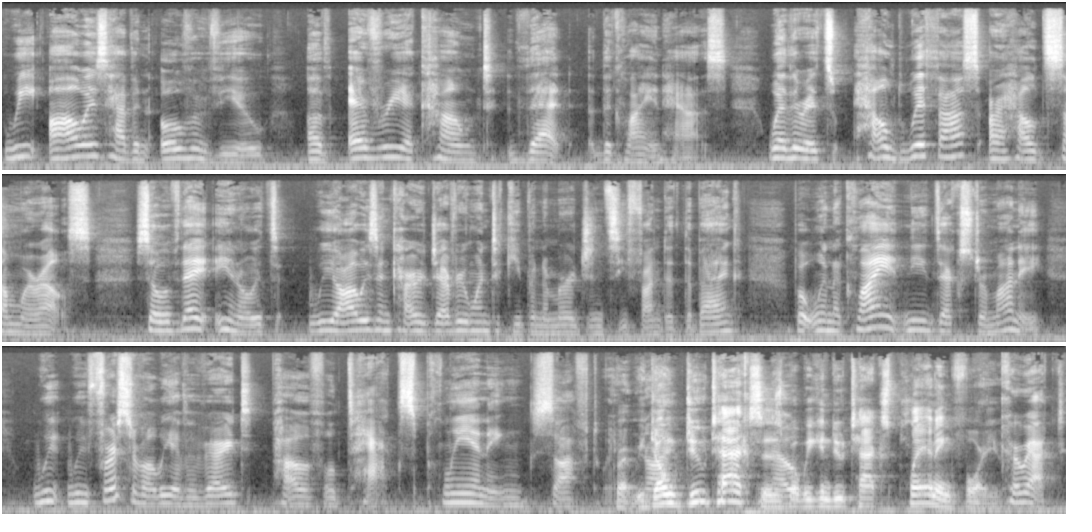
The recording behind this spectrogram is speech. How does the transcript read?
we always have an overview of every account that the client has, whether it's held with us or held somewhere else. So if they, you know, it's we always encourage everyone to keep an emergency fund at the bank. But when a client needs extra money, we, we first of all we have a very t- powerful tax planning software. Right. We Not- don't do taxes, No. but we can do tax planning for you. Correct.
